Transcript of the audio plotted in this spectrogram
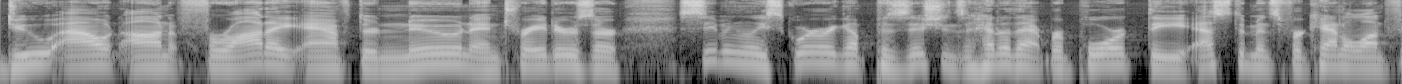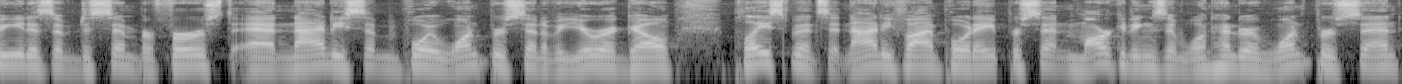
due out out on Friday afternoon, and traders are seemingly squaring up positions ahead of that report. The estimates for cattle on feed as of December 1st at 97.1% of a year ago, placements at 95.8%, marketings at 101%.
